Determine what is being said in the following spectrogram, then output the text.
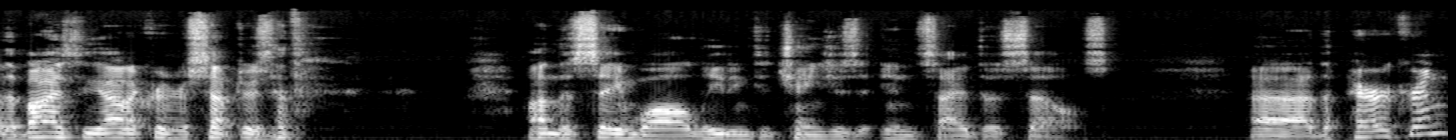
that binds to the autocrine receptors the, on the same wall, leading to changes inside those cells. Uh, the paracrine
